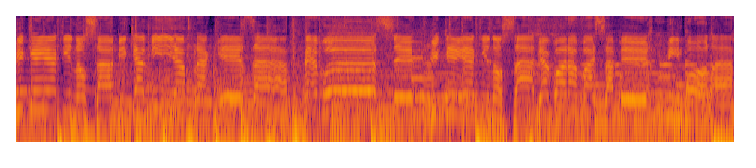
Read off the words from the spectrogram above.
E quem é que não sabe que a minha fraqueza é você? E quem é que não sabe agora vai saber. Embola,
